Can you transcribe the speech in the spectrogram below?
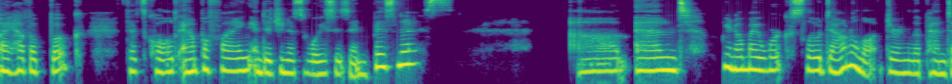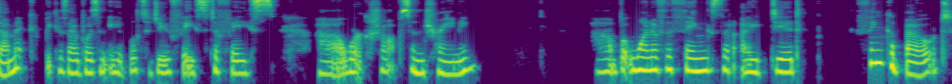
I have a book that's called Amplifying Indigenous Voices in Business. Um, and, you know, my work slowed down a lot during the pandemic because I wasn't able to do face to face workshops and training. Uh, but one of the things that I did think about,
